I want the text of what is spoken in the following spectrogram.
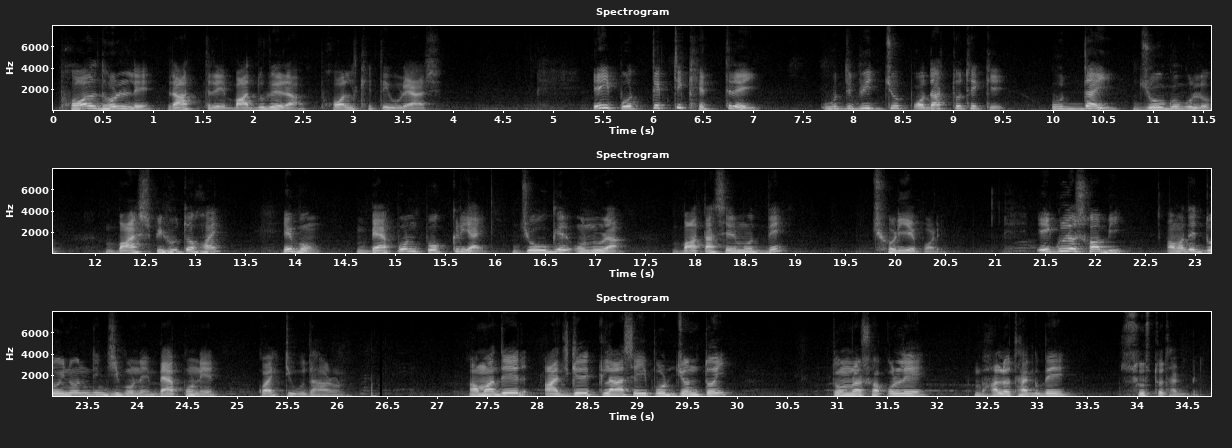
ফল ধরলে রাত্রে বাদুড়েরা ফল খেতে উড়ে আসে। এই প্রত্যেকটি ক্ষেত্রেই উদ্ভিজ্জ পদার্থ থেকে উদ্দায়ী যৌগগুলো বাষ্পীভূত হয় এবং ব্যাপন প্রক্রিয়ায় যৌগের অণুরা বাতাসের মধ্যে ছড়িয়ে পড়ে। এগুলো সবই আমাদের দৈনন্দিন জীবনে ব্যাপনের কয়েকটি উদাহরণ। আমাদের আজকের ক্লাস এই পর্যন্তই। তোমরা সকলে ভালো থাকবে, সুস্থ থাকবে।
